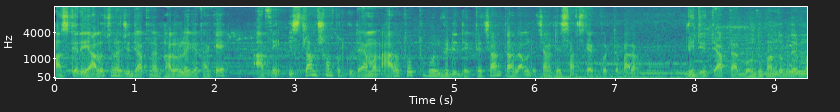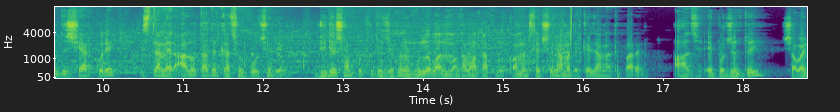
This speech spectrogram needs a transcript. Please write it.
আজকের এই আলোচনা যদি আপনার ভালো লেগে থাকে, আপনি ইসলাম সম্পর্কিত এমন আরও তথ্যবহুল ভিডিও দেখতে চান, তাহলে আমাদের চ্যানেলটি সাবস্ক্রাইব করতে পারো। ভিডিওটি আপনার বন্ধু বান্ধবদের মধ্যে শেয়ার করে ইসলামের আলো তাদের কাছেও পৌঁছে দিন। ভিডিও সম্পর্কিত যে কোনো মূল্যবান মতামত আপনি কমেন্ট সেকশনে আমাদেরকে জানাতে পারেন। আজ এ পর্যন্তই। সবাই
